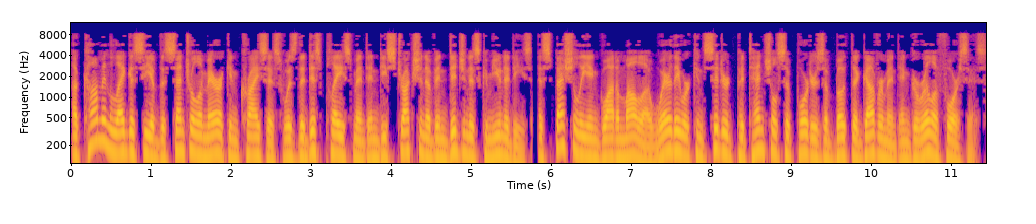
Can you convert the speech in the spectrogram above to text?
A common legacy of the Central American crisis was the displacement and destruction of indigenous communities, especially in Guatemala where they were considered potential supporters of both the government and guerrilla forces.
